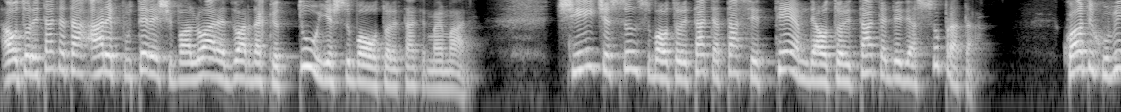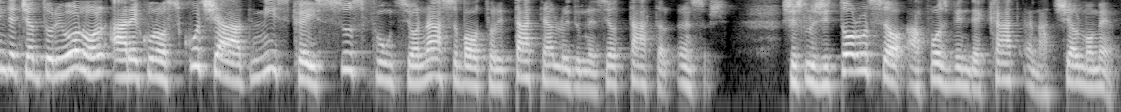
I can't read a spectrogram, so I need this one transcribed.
Autoritatea ta are putere și valoare doar dacă tu ești sub o autoritate mai mare. Cei ce sunt sub autoritatea ta se tem de autoritatea de deasupra ta. Cu alte cuvinte, centurionul a recunoscut și a admis că Isus funcționa sub autoritatea lui Dumnezeu Tatăl însuși și slujitorul său a fost vindecat în acel moment.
